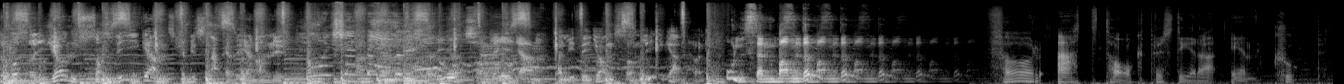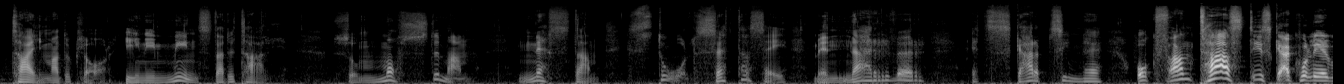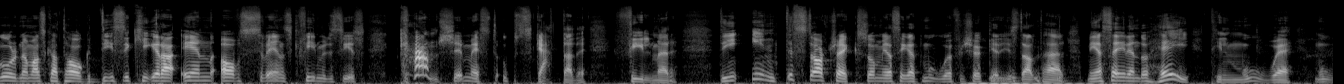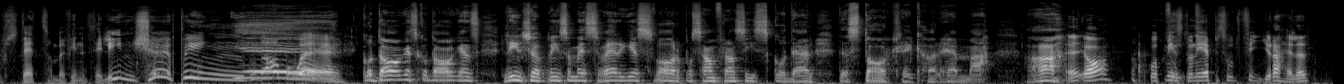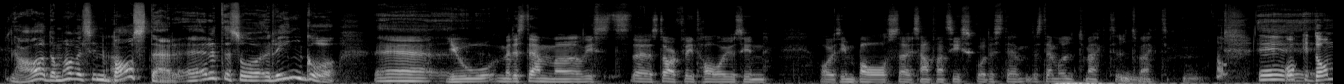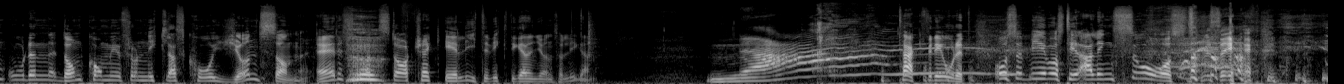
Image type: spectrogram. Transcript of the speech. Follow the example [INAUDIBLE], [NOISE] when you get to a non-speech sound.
Då så, Jönssonligan ska vi snacka igenom nu. Jönssonligan. Lite Jönssonligan, hörni. Olsenbanden. För att ta och prestera en kupp tajmad och klar in i minsta detalj så måste man nästan stålsätta sig med nerver, ett skarpt sinne och fantastiska kollegor när man ska ta och dissekera en av svensk filmindustris kanske mest uppskattade filmer. Det är inte Star Trek som jag ser att Moe försöker gestalta här, men jag säger ändå hej till Moe Mostedt som befinner sig i Linköping. Goddag Moe! Goddagens, goddagens. Linköping som är Sveriges svar på San Francisco där, där Star Trek hör hemma. Ah, Eh, Ja, åtminstone i episod 4, eller? Ja, de har väl sin bas där. Är det inte så? Ringo? Eh, Jo, men det stämmer visst. Eh, Starfleet har ju sin, har ju sin bas här i San Francisco. Det, stäm, det stämmer utmärkt. utmärkt. eh, Och de orden, de kommer ju från Niklas K Jönsson. Är det så att Star Trek är lite viktigare än Jönssonligan? Nej. Tack för det ordet. Och så beger vi oss till Alingsås. Det vill säga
